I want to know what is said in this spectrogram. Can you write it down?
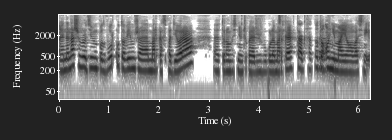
E, Na naszym rodzimym podwórku to wiem, że marka Spadiora, e, którą właśnie nie wiem, czy kojarzysz w ogóle markę, tak, tak. no to kojarzę. oni mają właśnie, i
